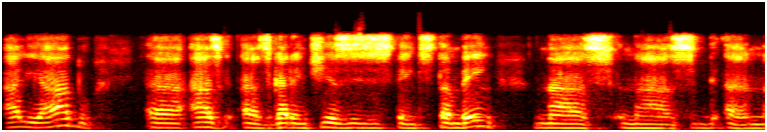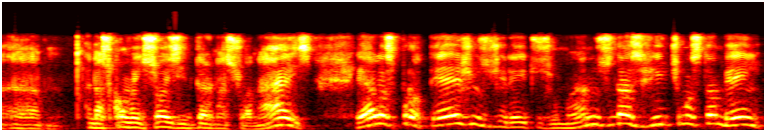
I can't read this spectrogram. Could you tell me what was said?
aliado uh, as, as garantias existentes também nas, nas, uh, nas convenções internacionais, elas protegem os direitos humanos das vítimas também.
